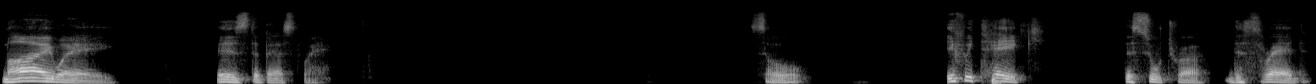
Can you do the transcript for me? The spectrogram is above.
My way is the best way. So if we take the sutra, the thread,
